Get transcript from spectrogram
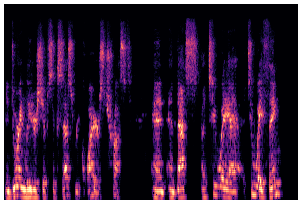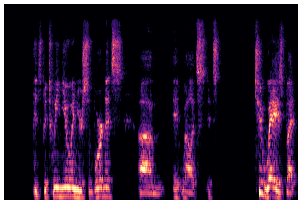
enduring leadership success requires trust. And, and that's a two way a two way thing. It's between you and your subordinates. Um, it, well, it's it's two ways, but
